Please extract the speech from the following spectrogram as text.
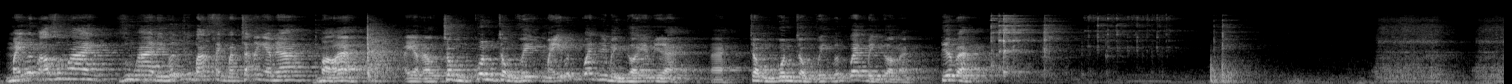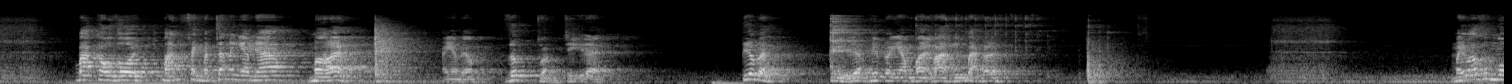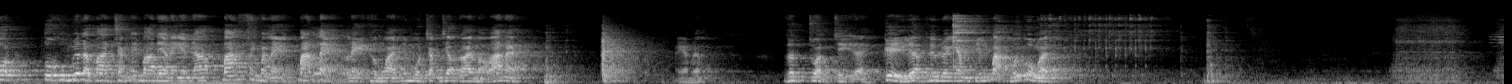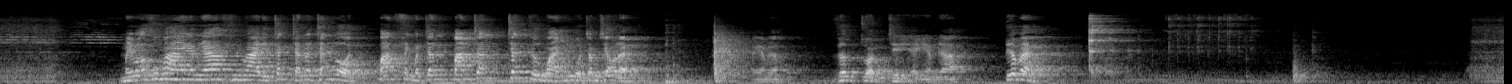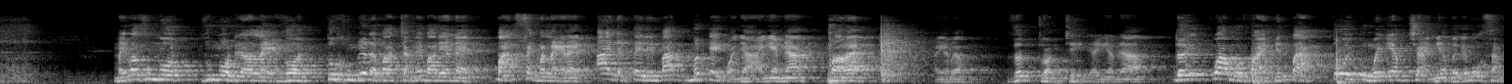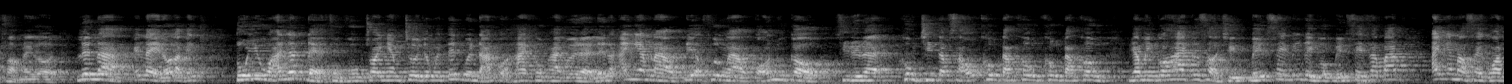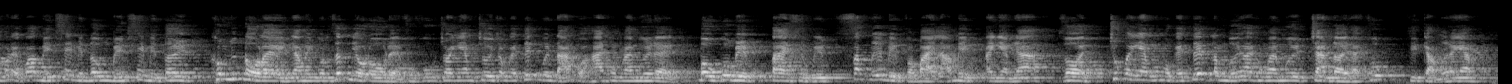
Máy vẫn báo dung hai dung hai thì vẫn cứ bán sạch mặt trận anh em nhá. Mở này. Anh em nào, chồng quân chồng vị, máy vẫn quét như bình thường em gì này. Này, chồng quân chồng vị vẫn quét bình thường này. Tiếp này. Ba cầu rồi bán sành mặt chắn anh em nhá. Mở đây anh em thấy không? Rất chuẩn chỉ đây tiếp này. Kỷ niệm thêm cho anh em vài ba tiếng bạc nữa đây. Máy báo dung một. Tôi không biết là ba trắng hay ba đen anh em nhá. Bán xanh mặt lẻ, bán lẻ lẻ thường ngoài thêm 100 triệu rồi mở bát này. Anh em thấy rất chuẩn chỉ đây kỷ niệm thêm cho anh em tiếng bạc cuối cùng này. Máy báo dung hai anh em nhá. Dung hai thì chắc chắn là chắn rồi. Bán sạch mặt chắn bán chắn chắc thường ngoài như 100 triệu này. Anh em nhá. Rất chuẩn chỉ anh em nhá. Tiếp này. Máy báo dung một. Dung một thì là lẻ rồi. Tôi không biết là ba trắng hay ba đen này. Bán sạch mặt lẻ này. Ai đặt tay lên bát, mất ngay quả nhà anh em nhá. Mở này. Anh em nhá. Rất chuẩn chỉ anh em nhá đấy, qua một vài tiếng bạc, tôi cùng anh em trải nghiệm về cái bộ sản phẩm này rồi. Nên là cái này đó là cái tối ưu hóa nhất để phục vụ cho anh em chơi trong cái Tết Nguyên đán của 2020 này. Nên là anh em nào, địa phương nào có nhu cầu, xin liên hệ 0986 080 080 nhà mình có hai cơ sở chính, bến xe Mỹ Đình hoặc bến xe Giáp Bát. Anh em nào Sài Gòn có thể qua bến xe miền Đông, bến xe miền Tây. Không những đồ này, nhà mình còn rất nhiều đồ để phục vụ cho anh em chơi trong cái Tết Nguyên đán của 2020 này. Bầu cua bịp, tài xỉu bịp, sóc đĩa bịp và bài lá bịp, anh em nha rồi, chúc anh em có một cái Tết năm mới 2020 tràn đầy hạnh phúc. Xin cảm ơn anh em.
